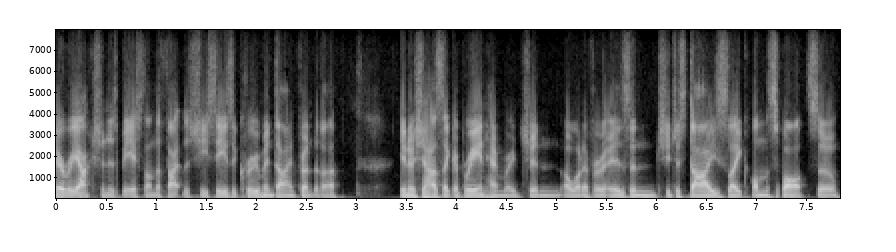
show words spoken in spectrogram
her reaction is based on the fact that she sees a crewman die in front of her. You know, she has like a brain hemorrhage and or whatever it is, and she just dies like on the spot. So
